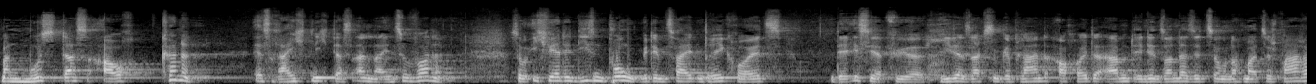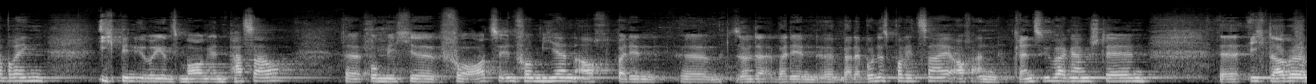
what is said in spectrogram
Man muss das auch können. Es reicht nicht, das allein zu wollen. So, ich werde diesen Punkt mit dem zweiten Drehkreuz, der ist ja für Niedersachsen geplant, auch heute Abend in den Sondersitzungen nochmal zur Sprache bringen. Ich bin übrigens morgen in Passau, um mich äh, vor Ort zu informieren, auch bei, den, äh, bei, den, äh, bei der Bundespolizei, auch an Grenzübergangsstellen. Äh, ich glaube,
